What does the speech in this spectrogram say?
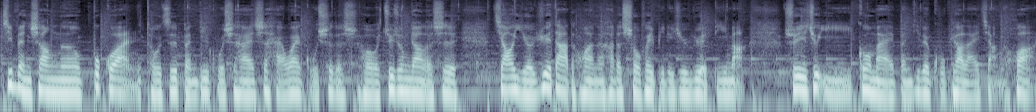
基本上呢，不管投资本地股市还是海外股市的时候，最重要的是交易额越大的话呢，它的收费比例就越低嘛。所以就以购买本地的股票来讲的话，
